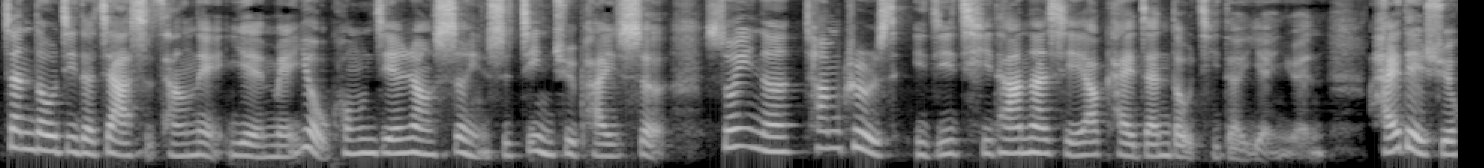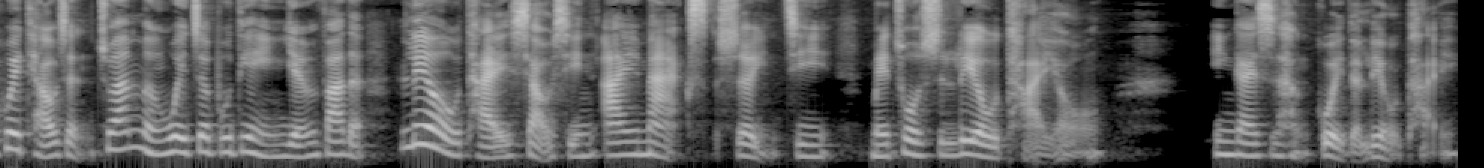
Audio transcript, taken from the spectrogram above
战斗机的驾驶舱内也没有空间让摄影师进去拍摄，所以呢，Tom Cruise 以及其他那些要开战斗机的演员，还得学会调整专门为这部电影研发的六台小型 IMAX 摄影机。没错，是六台哦，应该是很贵的六台。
